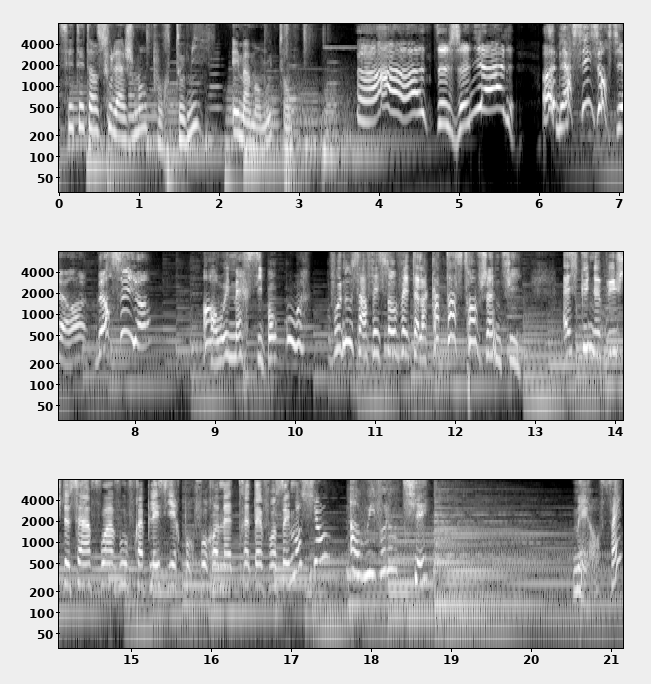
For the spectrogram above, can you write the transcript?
C'était un soulagement pour Tommy et Maman Mouton. Ah, c'est génial Ah, merci, sorcière hein. Merci, hein Oh oui, merci beaucoup. Vous nous avez sauvé de la catastrophe, jeune fille. Est-ce qu'une bûche de Saint-Foin vous ferait plaisir pour vous remettre de vos émotions? Ah oui, volontiers. Mais en fait,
